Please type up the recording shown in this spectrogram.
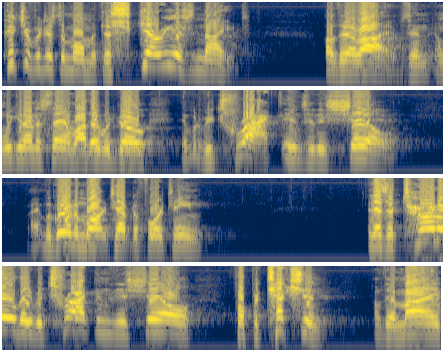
picture for just a moment the scariest night of their lives. And, and we can understand why they would go, they would retract into this shell. Right? We're going to Mark chapter 14. And as a turtle, they retract into this shell for protection of their mind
